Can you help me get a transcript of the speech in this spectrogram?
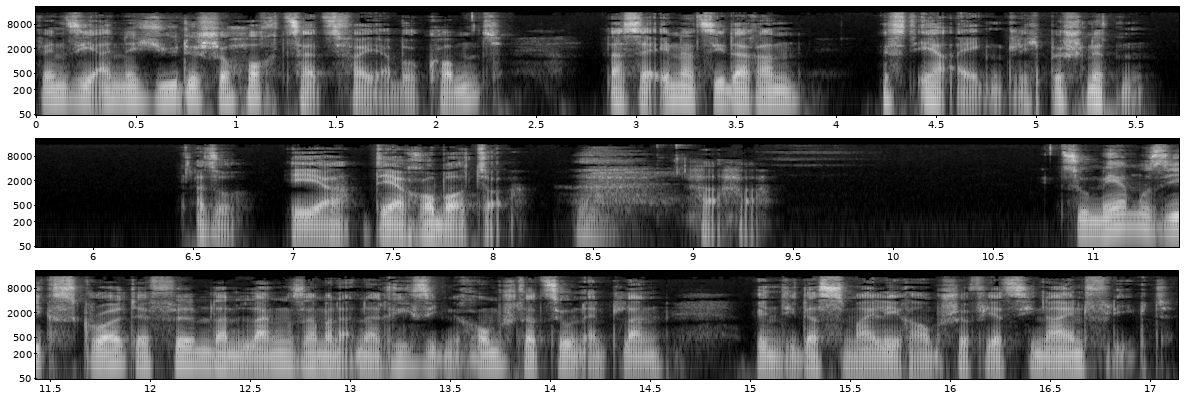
wenn sie eine jüdische Hochzeitsfeier bekommt. Das erinnert sie daran, ist er eigentlich beschnitten. Also er der Roboter. Haha. Zu mehr Musik scrollt der Film dann langsam an einer riesigen Raumstation entlang, in die das Smiley-Raumschiff jetzt hineinfliegt.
